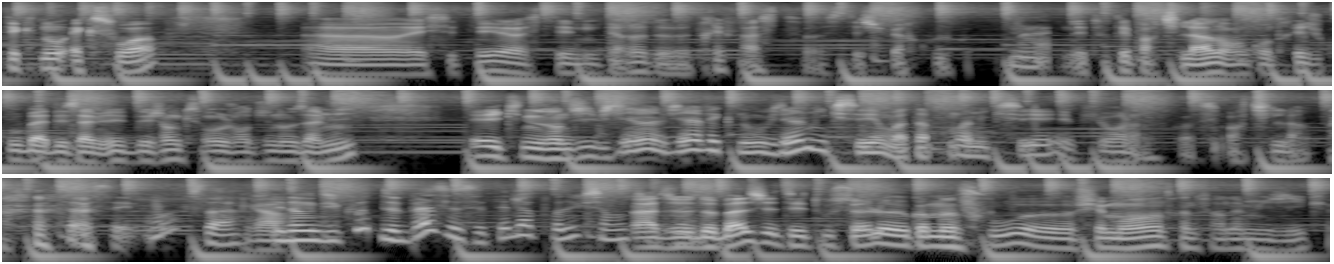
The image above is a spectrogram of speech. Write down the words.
techno exois. et c'était une période très faste, c'était super cool. Et tout est parti là, on a rencontré du coup bah, des, amis, des gens qui sont aujourd'hui nos amis et qui nous ont dit viens, viens avec nous, viens mixer, on va t'apprendre à mixer. Et puis voilà, c'est parti de là. c'est ouf ça. Et donc du coup, de base, c'était de la production. Ah, de, base, j'étais tout seul comme un fou chez moi en train de faire de la musique.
